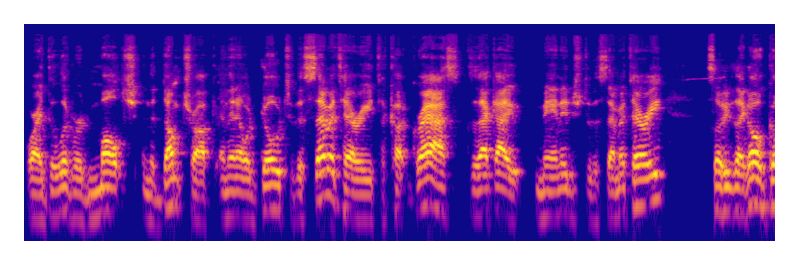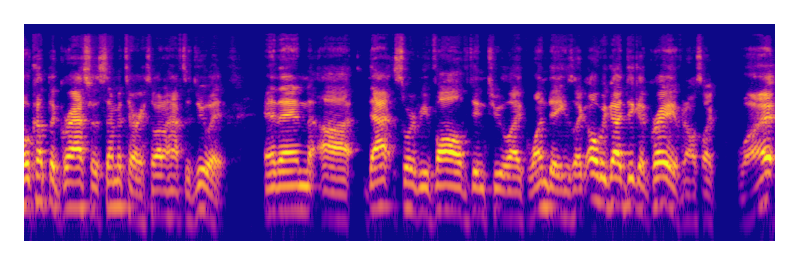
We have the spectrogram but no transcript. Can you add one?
where I delivered mulch in the dump truck. And then I would go to the cemetery to cut grass because that guy managed the cemetery. So he's like, "Oh, go cut the grass for the cemetery, so I don't have to do it." And then uh, that sort of evolved into like one day he's like, "Oh, we got to dig a grave," and I was like, "What?"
